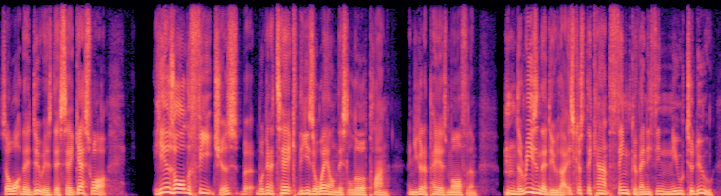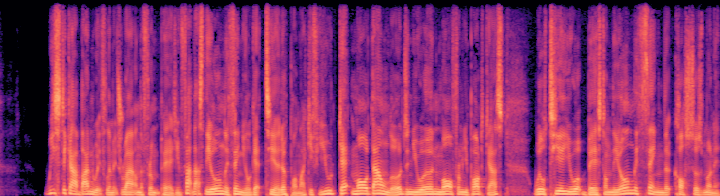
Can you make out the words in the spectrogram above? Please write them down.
So what they do is they say, guess what? Here's all the features, but we're going to take these away on this low plan and you're going to pay us more for them. the reason they do that is because they can't think of anything new to do. We stick our bandwidth limits right on the front page. In fact, that's the only thing you'll get tiered up on. Like if you get more downloads and you earn more from your podcast, we'll tier you up based on the only thing that costs us money,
